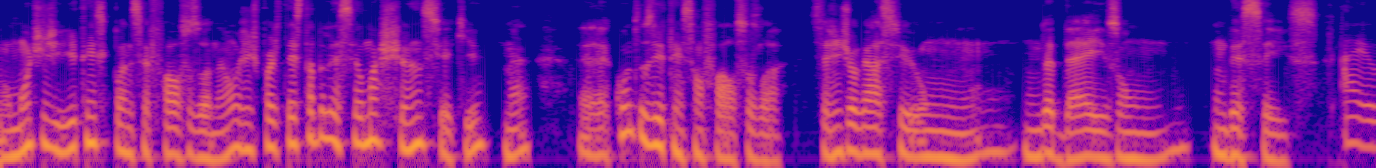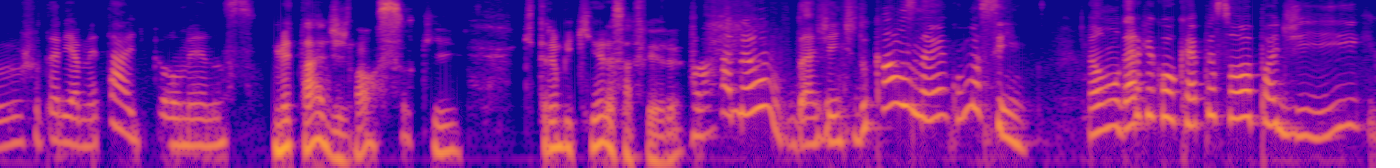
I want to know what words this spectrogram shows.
um monte de itens que podem ser falsos ou não. A gente pode até estabelecer uma chance aqui, né? É, quantos itens são falsos lá? Se a gente jogasse um, um D10 ou um, um D6, Ah, eu chutaria metade, pelo menos. metade? Nossa, que, que trambiqueira essa feira. Ah, não, da gente do caos, né? Como assim? É um lugar que qualquer pessoa pode ir, que,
